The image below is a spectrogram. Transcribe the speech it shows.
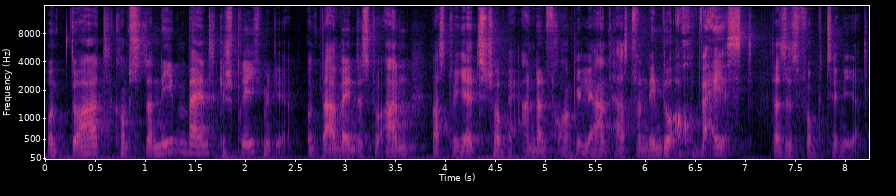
und dort kommst du dann nebenbei ins Gespräch mit ihr. Und da wendest du an, was du jetzt schon bei anderen Frauen gelernt hast, von dem du auch weißt, dass es funktioniert.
